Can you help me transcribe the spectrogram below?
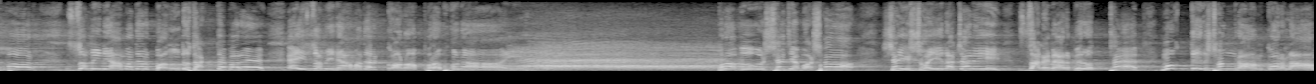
উপর। জমিনে আমাদের বন্ধু থাকতে পারে, এই জমিনে আমাদের কোনো প্রভু নাই। প্রভু সেজে বসা, সেই স্বৈরাচারী জালিমের বিরুদ্ধে মুক্তির সংগ্রাম করলাম,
